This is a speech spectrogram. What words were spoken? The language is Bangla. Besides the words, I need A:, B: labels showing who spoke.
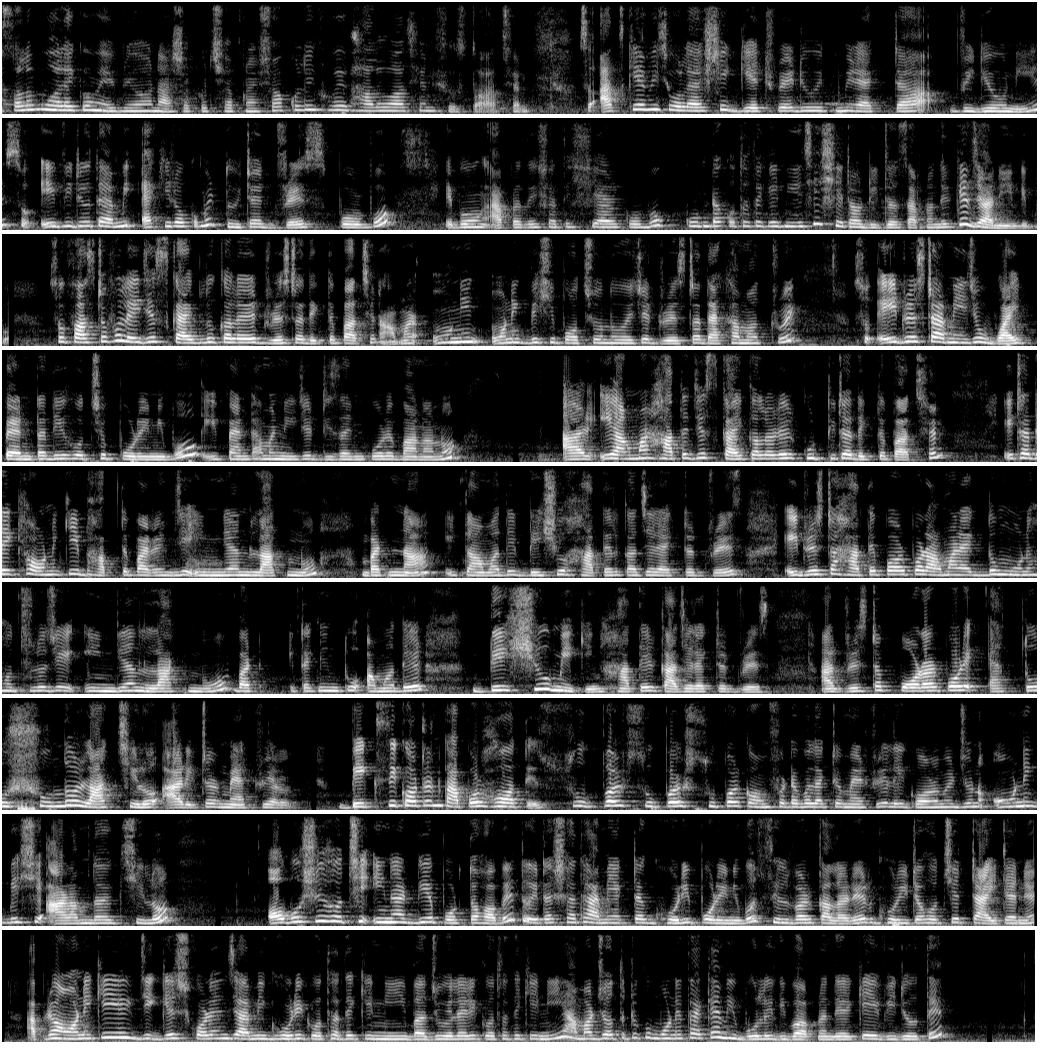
A: আসসালামু আলাইকুম, এভরিওয়ান। আশা করছি আপনারা সকলেই খুবই ভালো আছেন, সুস্থ আছেন। সো আজকে আমি চলে আসি গেট রেডি উইথ মির একটা ভিডিও নিয়ে। সো এই ভিডিওতে আমি একই রকমের দুইটা ড্রেস পরবো এবং আপনাদের সাথে শেয়ার করব কোনটা কোথা থেকে নিয়েছি সেটাও ডিটেলস আপনাদেরকে জানিয়ে দিব। সো ফার্স্ট অফ অল এই যে স্কাই ব্লু কালারের ড্রেসটা দেখতে পাচ্ছেন, আমার অনেক অনেক বেশি পছন্দ হয়েছে ড্রেসটা দেখা মাত্রই। সো এই ড্রেসটা আমি এই যে হোয়াইট প্যান্টটা দিয়ে হচ্ছে পরে নিব। এই প্যান্টটা আমার নিজের ডিজাইন করে বানানো। আর এই আমার হাতে যে স্কাই কালারের কুর্তিটা দেখতে পাচ্ছেন, এটা দেখে অনেকেই ভাবতে পারেন যে ইন্ডিয়ান লাকনো বাট না, এটা আমাদের দেশীয় হাতের কাজের একটা ড্রেস এই ড্রেসটা হাতে পাওয়ার পর আমার একদম মনে হচ্ছিল যে ইন্ডিয়ান লাকনো বাট এটা কিন্তু আমাদের দেশীয় মেকিং হাতের কাজের একটা ড্রেস আর ড্রেসটা পরার পরে এত সুন্দর লাগছিল, আর এটার ম্যাটেরিয়াল বেক্সি কটন কাপড় হওয়াতে সুপার সুপার সুপার কমফোর্টেবল একটা ম্যাটেরিয়াল এই গরমের জন্য অনেক বেশি আরামদায়ক ছিল। অবশ্যই হচ্ছে ইনার দিয়ে পড়তে হবে। তো এটার সাথে আমি একটা ঘড়ি পরে নিব সিলভার কালারের ঘড়িটা হচ্ছে টাইটানের আপনারা অনেকেই জিজ্ঞেস করেন যে, আমি ঘড়ি কোথা থেকে নিই বা জুয়েলারি কোথা থেকে নিই? আমার যতটুকু মনে থাকে আমি বলে দিব আপনাদেরকে এই ভিডিওতে।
